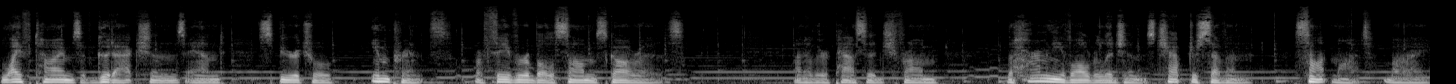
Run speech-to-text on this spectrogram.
lifetimes of good actions and spiritual imprints or favorable samskaras. Another passage from The Harmony of All Religions, Chapter 7, Sant by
